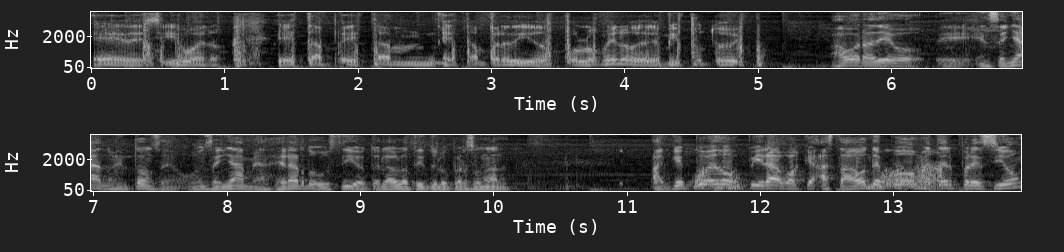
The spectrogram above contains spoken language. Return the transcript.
eh, decís, bueno, están, están perdidos, por lo menos desde mi punto de vista. Ahora, Diego, eh, enseñanos entonces, o enseñame a Gerardo Bustillo, te lo hablo a título personal. ¿A qué puedo aspirar hasta dónde puedo meter presión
